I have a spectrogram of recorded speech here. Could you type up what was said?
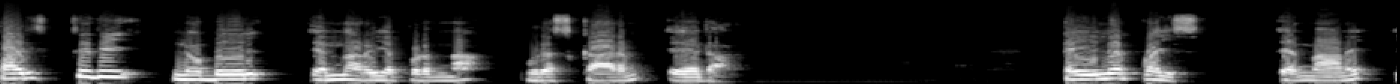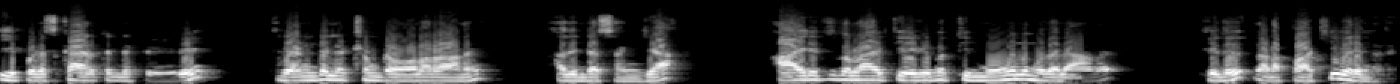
പരിസ്ഥിതി നൊബേൽ എന്നറിയപ്പെടുന്ന പുരസ്കാരം ഏതാണ്? ടൈലർ പ്രൈസ് എന്നാണ് ഈ പുരസ്കാരത്തിന്റെ പേര്. രണ്ട് ലക്ഷം ഡോളറാണ് അതിന്റെ സംഖ്യ. ആയിരത്തി തൊള്ളായിരത്തി എഴുപത്തി മൂന്ന് മുതലാണ് ഇത് നടപ്പാക്കി വരുന്നത്.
